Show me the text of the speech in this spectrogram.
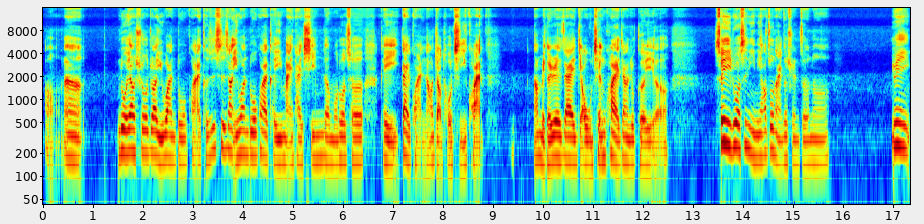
哦。那如果要修就要一万多块，可是事实上一万多块可以买一台新的摩托车，可以贷款，然后缴头期款，然后每个月再缴五千块，这样就可以了。所以如果是你，你要做哪一个选择呢？因为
